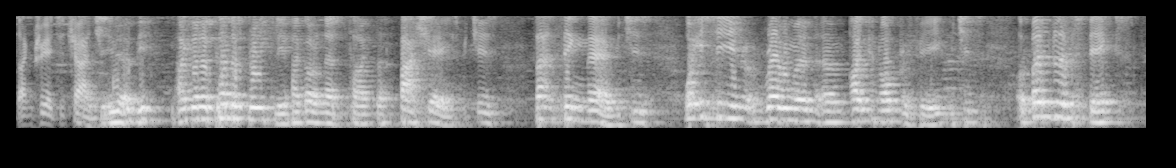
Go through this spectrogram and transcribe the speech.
That can create a charge. I'm going to cover briefly, if I've got enough time, the fasces, which is that thing there, which is what you see in Roman um, iconography, which is a bundle of sticks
